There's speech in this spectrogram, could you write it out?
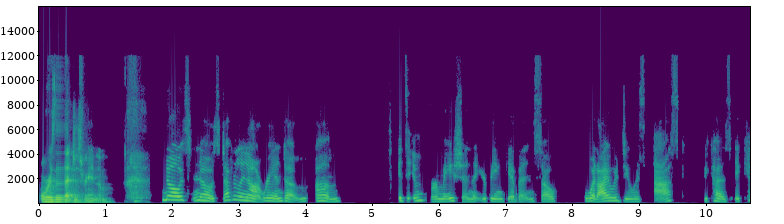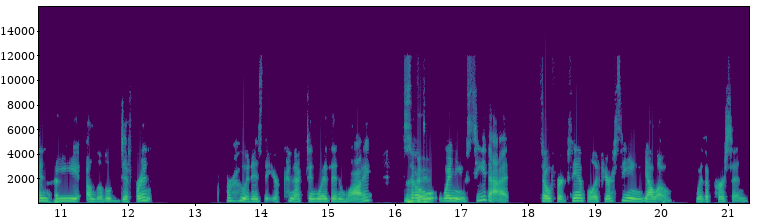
or is that just random? No, it's no, it's definitely not random. Um, it's information that you're being given. So what I would do is ask because it can okay. be a little different for who it is that you're connecting with and why. So okay. when you see that, so for example, if you're seeing yellow with a person,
